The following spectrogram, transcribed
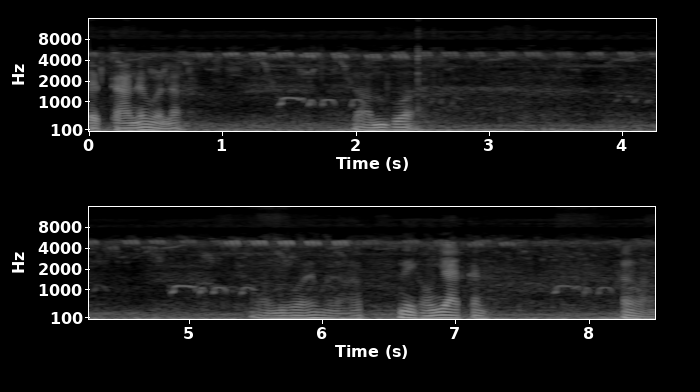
จัดการได้หมดแล้วล้อมรั้วล้อมรั้วให้หมดแล้วครับ นี่ของญาติกัน ข้างหลัง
